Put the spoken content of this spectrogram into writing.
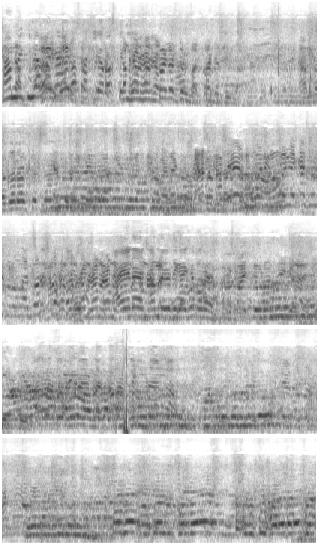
সামনে ক্লিয়ার এই এই এই সবাই মঞ্চে উঠেন না এবং পরবর্তী জন্য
